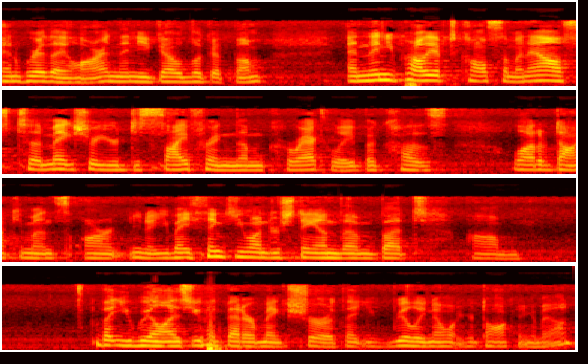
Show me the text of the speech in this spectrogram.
and where they are, and then you go look at them. And then you probably have to call someone else to make sure you're deciphering them correctly because a lot of documents aren't, you know, you may think you understand them, but um, but you realize you had better make sure that you really know what you're talking about.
